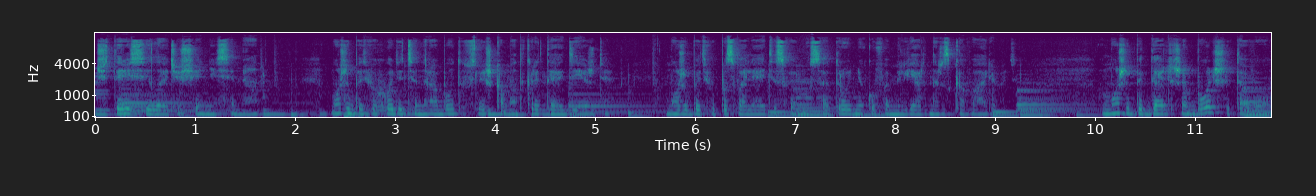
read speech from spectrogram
Четыре силы очищения семян. Может быть, вы ходите на работу в слишком открытой одежде – может быть, вы позволяете своему сотруднику фамильярно разговаривать. Может быть, дальше больше того.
